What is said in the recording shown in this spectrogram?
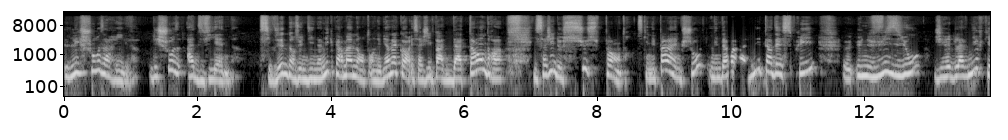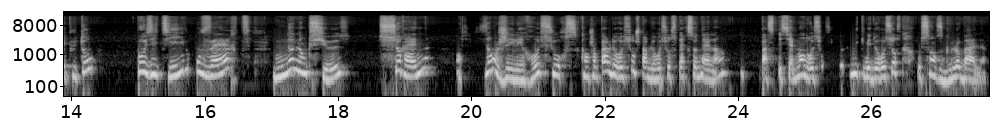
les choses arrivent, les choses adviennent. Si vous êtes dans une dynamique permanente, on est bien d'accord, il ne s'agit pas d'attendre, il s'agit de suspendre, ce qui n'est pas la même chose, mais d'avoir un état d'esprit, euh, une vision j'irai de l'avenir qui est plutôt positive, ouverte, non anxieuse, sereine, en se disant j'ai les ressources. Quand j'en parle de ressources, je parle de ressources personnelles, hein. pas spécialement de ressources économiques, mais de ressources au sens global.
